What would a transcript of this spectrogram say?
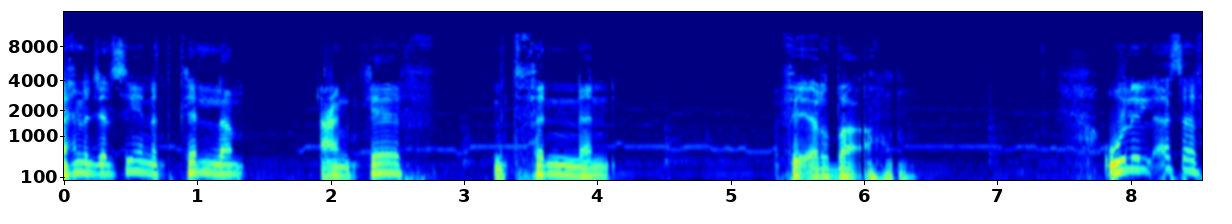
إحنا جالسين نتكلم عن كيف نتفنن في إرضائهم. وللأسف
